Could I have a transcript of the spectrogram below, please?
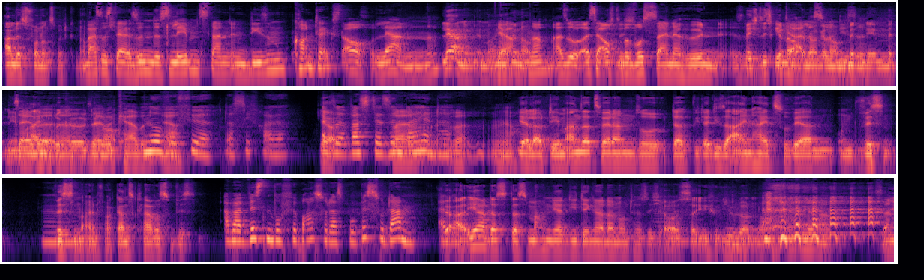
alles von uns mitgenommen. Was ist der Sinn des Lebens dann in diesem Kontext auch? Lernen, ne? Lernen immer, ja, ja genau. Ne? Also ist ja auch Richtig. Bewusstsein erhöhen. Richtig, genau, genau, genau. mitnehmen, mitnehmen, selbe, Eindrücke, äh, selbe genau. Kerbe. Nur ja. wofür? Das ist die Frage. Ja. Also was ist der Sinn Weil- dahinter? weil- ja. Ja, laut dem Ansatz wäre dann so, da wieder diese Einheit zu werden und Wissen. Wissen einfach, ganz klares Wissen. Aber wissen, wofür brauchst du das? Wo bist du dann? Also, Für, ja, das, das machen ja die Dinger dann unter sich aus. You, you don't know. Ja. Dann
